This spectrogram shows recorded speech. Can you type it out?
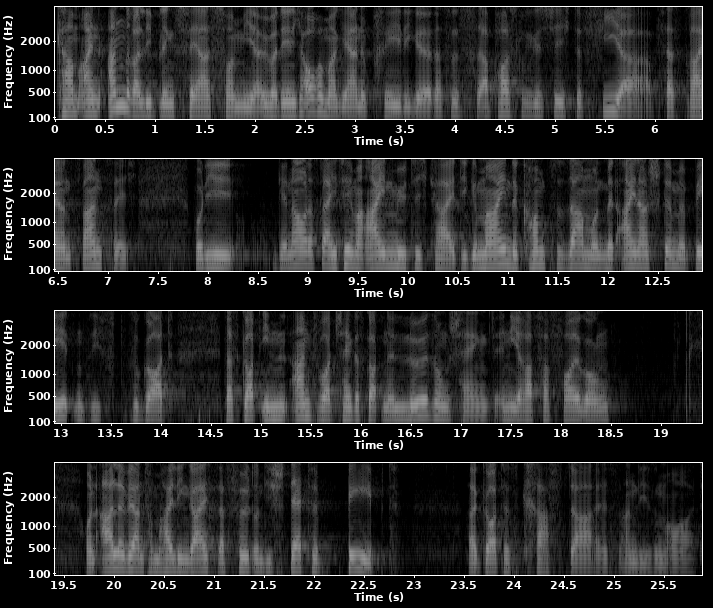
kam ein anderer Lieblingsvers von mir, über den ich auch immer gerne predige. Das ist Apostelgeschichte 4, Vers 23, wo die Genau das gleiche Thema Einmütigkeit. Die Gemeinde kommt zusammen und mit einer Stimme beten sie zu Gott, dass Gott ihnen Antwort schenkt, dass Gott eine Lösung schenkt in ihrer Verfolgung. Und alle werden vom Heiligen Geist erfüllt und die Stätte bebt, weil Gottes Kraft da ist an diesem Ort.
